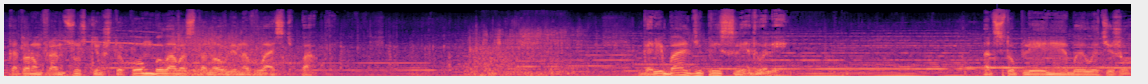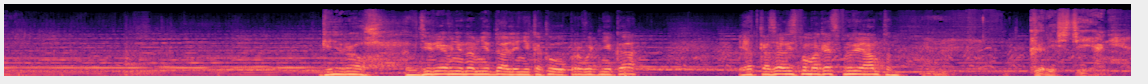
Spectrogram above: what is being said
в котором французским штуком была восстановлена власть папы. Гарибальди преследовали. Отступление было тяжелым. Генерал, в деревне нам не дали никакого проводника и отказались помогать с провиантом. Крестьяне.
